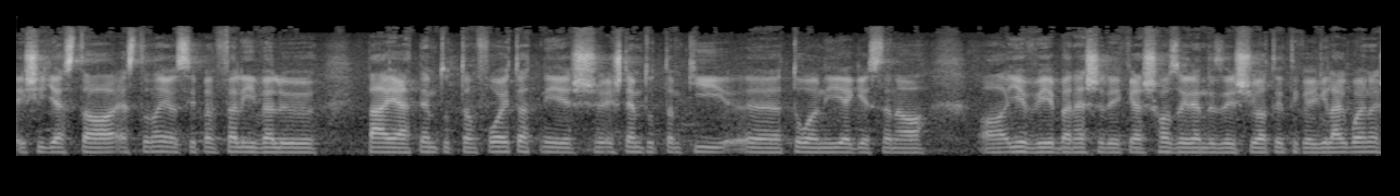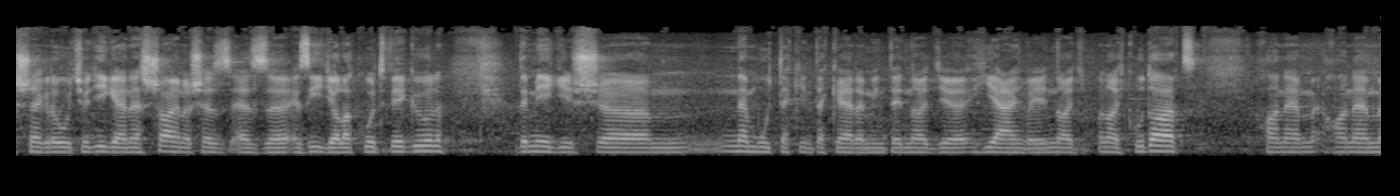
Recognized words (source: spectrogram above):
és így ezt a, ezt a nagyon szépen felívelő pályát nem tudtam folytatni, és, és nem tudtam kitolni egészen a, a jövőben esedékes hazai rendezésű atlétikai világbajnokságra, úgyhogy igen, ez sajnos ez, ez, ez így alakult végül, de mégis nem úgy tekintek erre, mint egy nagy hiány vagy egy nagy, nagy kudarc hanem, hanem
